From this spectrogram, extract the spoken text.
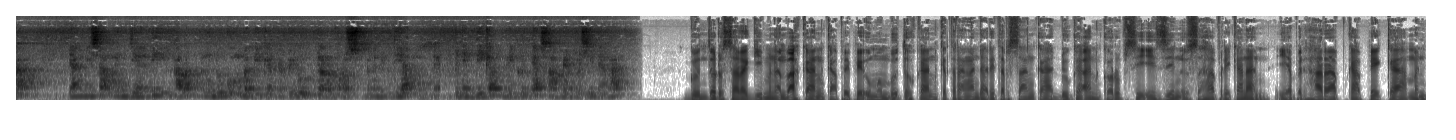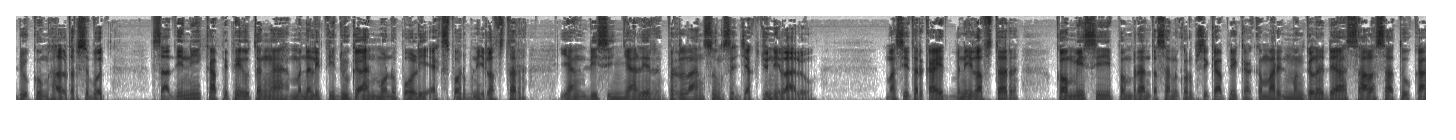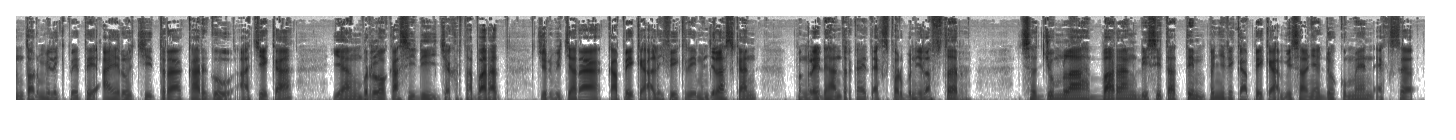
yang bisa menjadi alat pendukung bagi KPPU dalam proses penelitian dan penyidikan berikutnya sampai persidangan. Guntur Saragi menambahkan KPPU membutuhkan keterangan dari tersangka dugaan korupsi izin usaha perikanan. Ia berharap KPK mendukung hal tersebut. Saat ini KPPU tengah meneliti dugaan monopoli ekspor benih lobster yang disinyalir berlangsung sejak Juni lalu. Masih terkait benih lobster, Komisi Pemberantasan Korupsi KPK kemarin menggeledah salah satu kantor milik PT Aero Citra Cargo ACK yang berlokasi di Jakarta Barat. Juru bicara KPK Ali Fikri menjelaskan penggeledahan terkait ekspor benih lobster. Sejumlah barang disita tim penyidik KPK, misalnya dokumen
